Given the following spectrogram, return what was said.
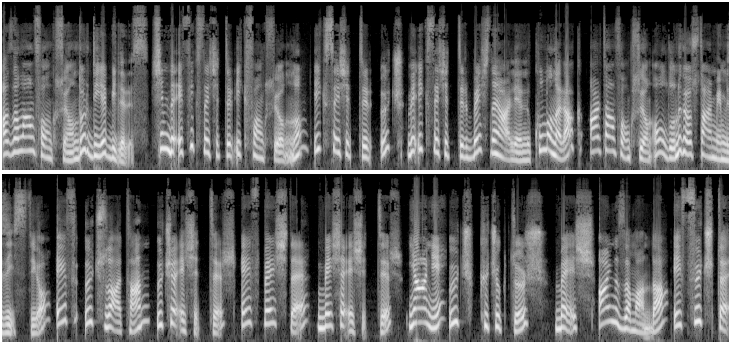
azalan fonksiyondur diyebiliriz. Şimdi fx eşittir x fonksiyonunun x eşittir 3 ve x eşittir 5 değerlerini kullanarak artan fonksiyon olduğunu göstermemizi istiyor. f3 zaten 3'e eşittir. f5 de 5'e eşittir. Yani 3 küçüktür 5 aynı zamanda f3 de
